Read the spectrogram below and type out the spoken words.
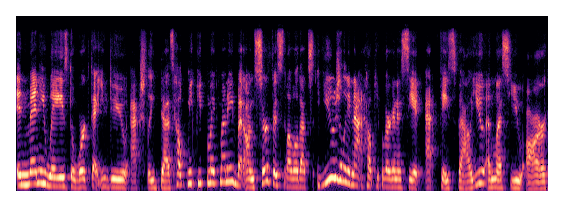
in many ways, the work that you do actually does help make people make money, but on surface level, that's usually not how people are going to see it at face value, unless you are,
